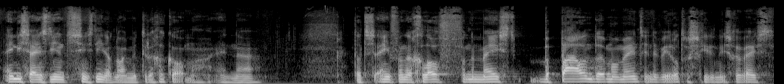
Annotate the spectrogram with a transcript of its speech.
En die zijn sindsdien, ook nooit meer teruggekomen. En uh, dat is een van de, geloof, van de meest bepalende momenten in de wereldgeschiedenis geweest...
